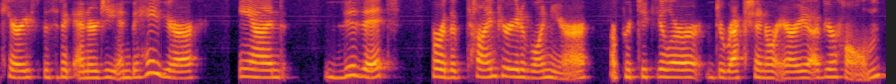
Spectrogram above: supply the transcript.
carry specific energy and behavior and visit for the time period of one year a particular direction or area of your home.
